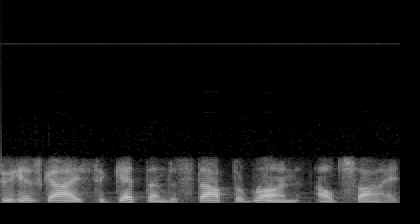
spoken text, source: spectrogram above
to his guys to get them to stop the run outside.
